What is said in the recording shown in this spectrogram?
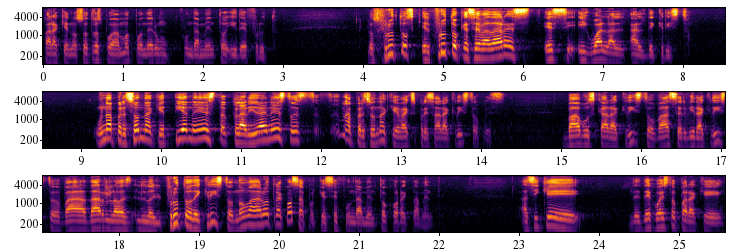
para que nosotros podamos poner un fundamento y de fruto. Los frutos, el fruto que se va a dar es, es igual al, al, de Cristo. Una persona que tiene esta claridad en esto es una persona que va a expresar a Cristo, pues va a buscar a Cristo, va a servir a Cristo, va a dar el fruto de Cristo, no va a dar otra cosa porque se fundamentó correctamente. Así que les dejo esto para que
